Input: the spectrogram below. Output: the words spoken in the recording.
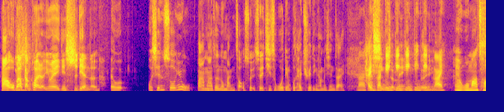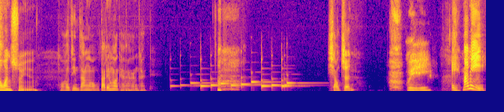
好，我们要赶快了，因为已经十点了。哎我。我先说，因为我爸妈真的都蛮早睡，所以其实我有点不太确定他们现在还醒着没。来，哎、欸，我妈超晚睡的，我好紧张哦！我打电话给她看看。小珍，喂，哎、欸，妈咪，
